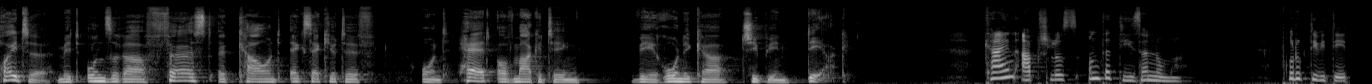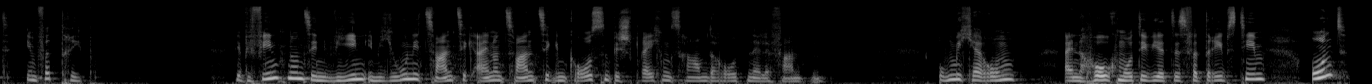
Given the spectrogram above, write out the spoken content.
Heute mit unserer First Account Executive und Head of Marketing Veronika Chipin-Deak. Kein Abschluss unter dieser Nummer. Produktivität im Vertrieb. Wir befinden uns in Wien im Juni 2021 im großen Besprechungsraum der Roten Elefanten. Um mich herum ein hochmotiviertes Vertriebsteam und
